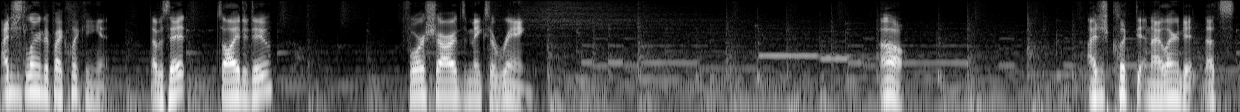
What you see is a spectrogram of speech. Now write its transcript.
I just learned it by clicking it. That was it? That's all I had to do? Four shards makes a ring. Oh. I just clicked it and I learned it. That's... Do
